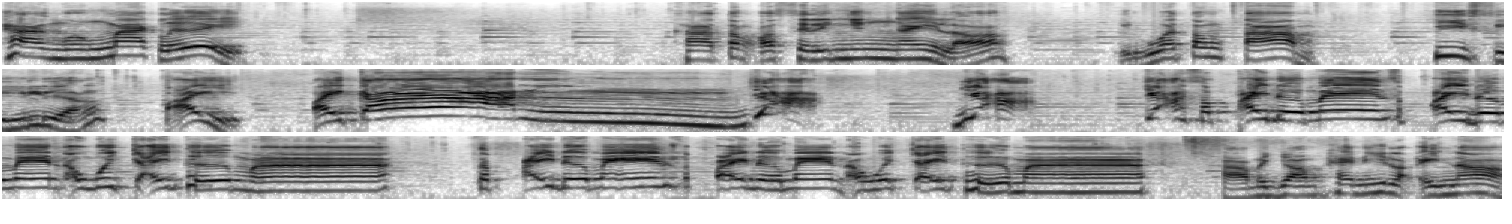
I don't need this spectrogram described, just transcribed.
ข้างงมากเลย ข้าต้องเอาสลิงยังไงเหรอ หรือว่าต้องตามที่สีเหลืองไปไปกันย่าย่าย่าสไปเดอร์แมนสไปเดอร์แมนเอาไว้ใจเธอมา สไปเดอร์แมนสไปเดอร์แมนเอาไว้ใจเธอมาข้าไม่ยอมแค่นี้หรอกไอ้น้อง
